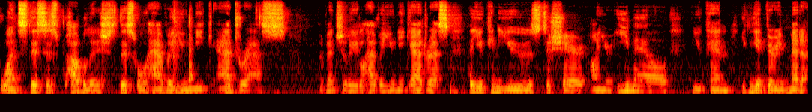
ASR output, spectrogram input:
Once this is published, this will have a unique address. Eventually it'll have a unique address that you can use to share on your email. You can you can get very meta.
